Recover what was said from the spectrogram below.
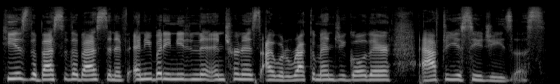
He is the best of the best. And if anybody needed an internist, I would recommend you go there after you see Jesus.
